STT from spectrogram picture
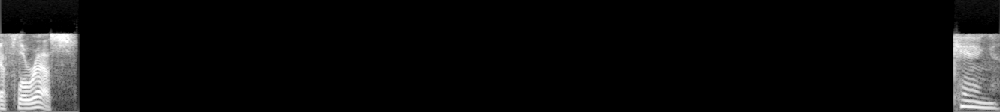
Effloresce, King.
